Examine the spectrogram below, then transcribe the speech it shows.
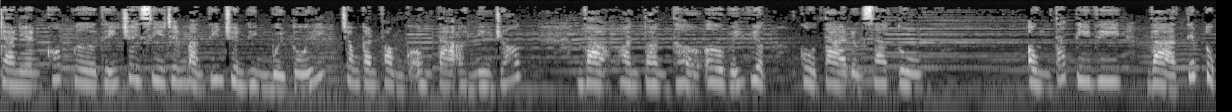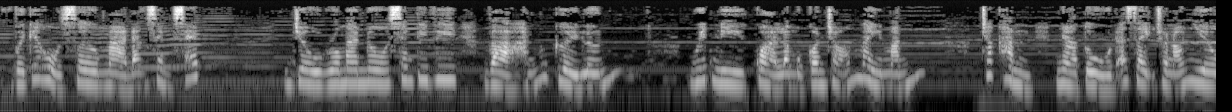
Daniel Cooper thấy Tracy trên bản tin truyền hình buổi tối trong căn phòng của ông ta ở New York và hoàn toàn thở ơ với việc cô ta được ra tù. Ông tắt TV và tiếp tục với cái hồ sơ mà đang xem xét. Joe Romano xem TV và hắn cười lớn. Whitney quả là một con chó may mắn. Chắc hẳn nhà tù đã dạy cho nó nhiều.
